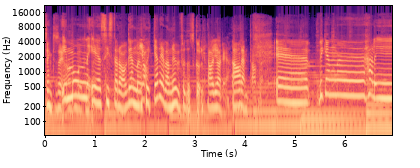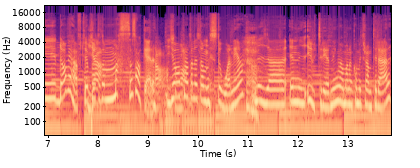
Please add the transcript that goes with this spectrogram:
Tänkte säga. Imorgon är sista dagen, men Ja. skicka redan nu för guds skull. Ja, gör det. Ja. Vänta inte. Eh, vilken eh, härlig dag vi har haft. Vi har Ja. pratat om massa saker. Ja, jag pratar lite om Estonia, nya, en ny utredning, vad man har kommit fram till där.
